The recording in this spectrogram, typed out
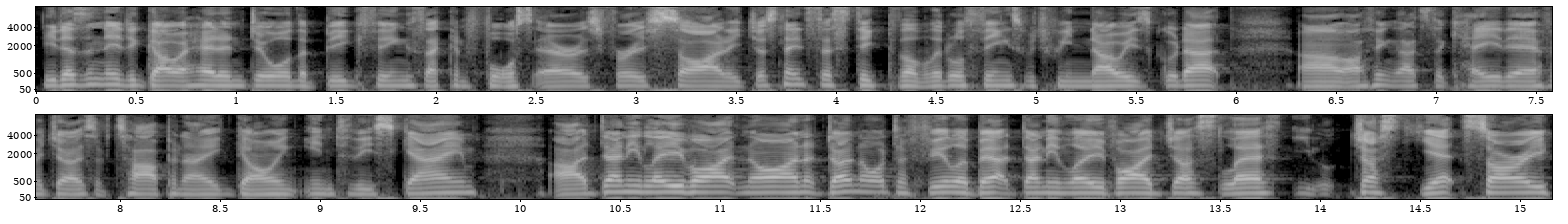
He doesn't need to go ahead and do all the big things that can force errors for his side. He just needs to stick to the little things which we know he's good at. Um, I think that's the key there for Joseph Tapine going into this game. Uh, Danny Levi at nine. Don't know what to feel about Danny Levi just less, just yet. Sorry,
